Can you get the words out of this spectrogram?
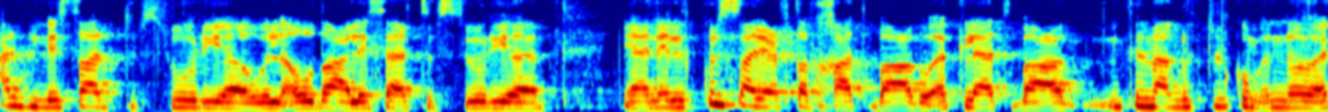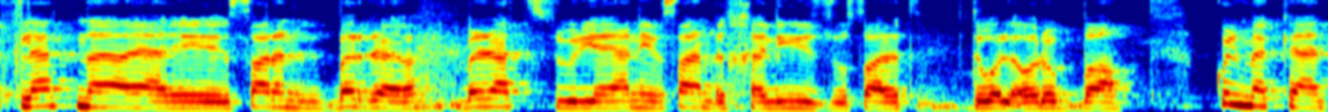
الحرب اللي صارت بسوريا والأوضاع اللي صارت بسوريا يعني الكل صار يعرف طبخات بعض وأكلات بعض. مثل ما قلت لكم إنه أكلاتنا يعني صار برا برات سوريا يعني صار بالخليج وصارت بدول أوروبا كل مكان.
